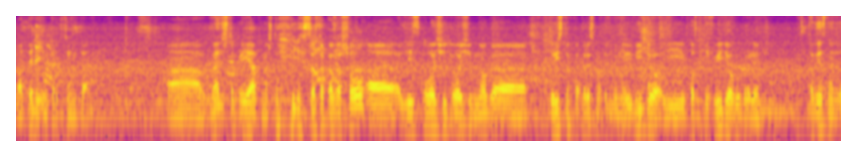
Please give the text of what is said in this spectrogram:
в отеле Интерконтиненталь. А, знаете, что приятно, что я сейчас только зашел, а здесь очень-очень много туристов, которые смотрели мои видео, и после этих видео выбрали, соответственно, этот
